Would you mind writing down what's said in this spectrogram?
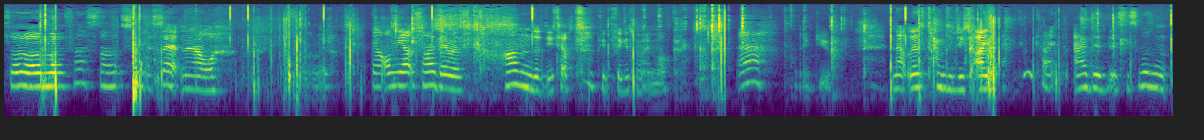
So um, first uh, let's see the set now. Now on the outside there is tons of detail. People figures from my mock. Ah, thank you. Now there's tons of detail. I, I I added this. This wasn't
